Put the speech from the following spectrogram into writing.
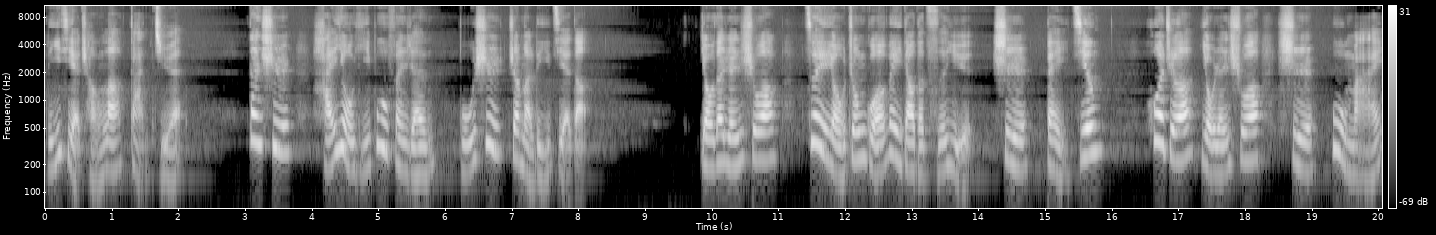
理解成了感觉，但是还有一部分人不是这么理解的。有的人说，最有中国味道的词语是北京。或者有人说是雾霾，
